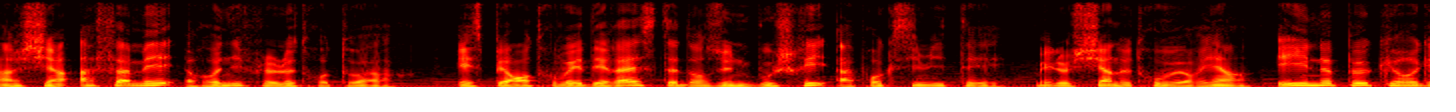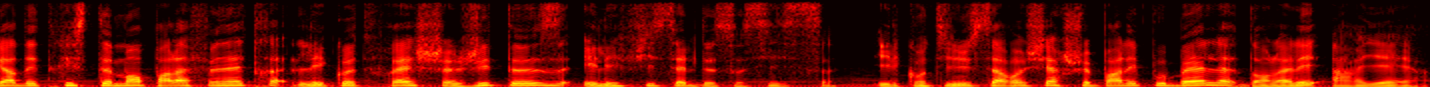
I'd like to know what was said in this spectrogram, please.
Un chien affamé renifle le trottoir espérant trouver des restes dans une boucherie à proximité. Mais le chien ne trouve rien, et il ne peut que regarder tristement par la fenêtre les côtes fraîches juteuses et les ficelles de saucisses. Il continue sa recherche par les poubelles dans l'allée arrière,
